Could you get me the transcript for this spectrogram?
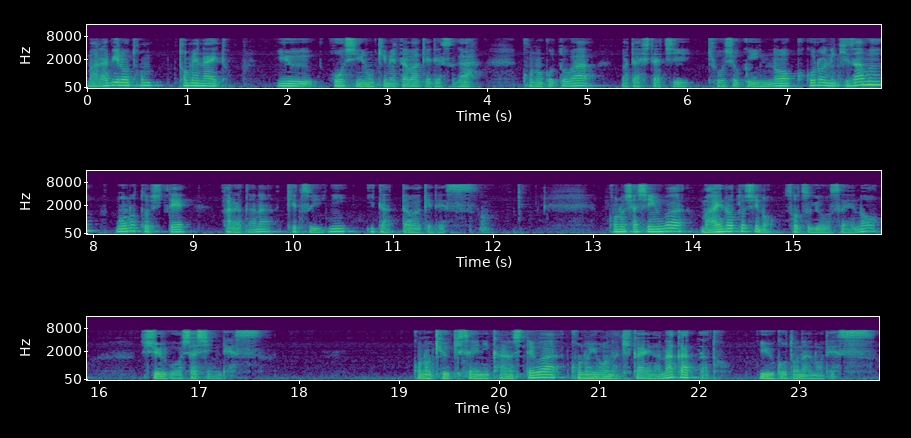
学びを止めないという方針を決めたわけですがこのことは私たち教職員の心に刻むものとして新たな決意に至ったわけです。この写真は前の年の卒業生の集合写真です。この9期生に関してはこのような機会がなかったということなのです。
